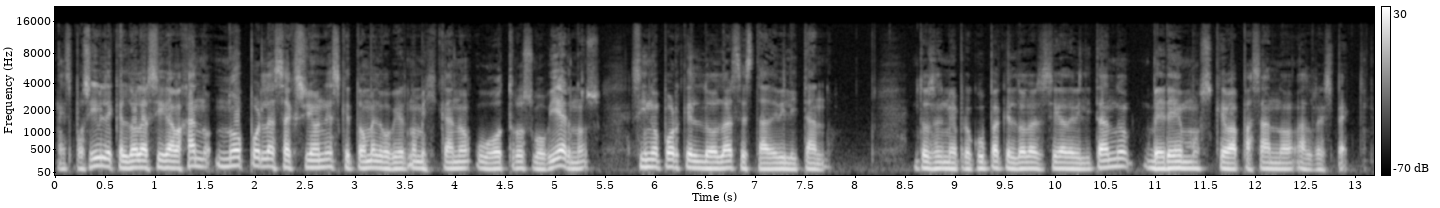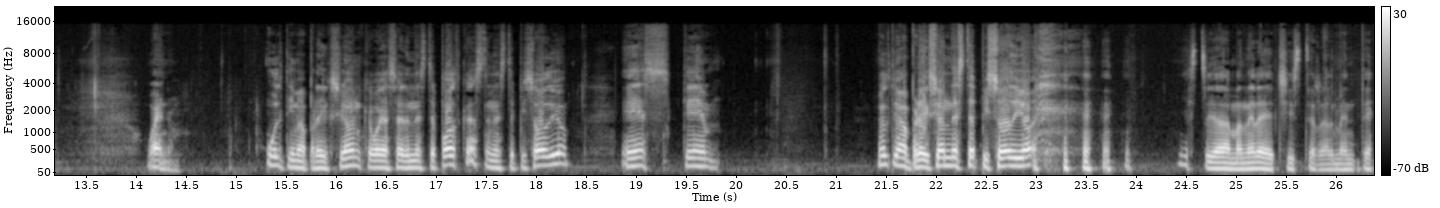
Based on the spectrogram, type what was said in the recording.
Es posible que el dólar siga bajando, no por las acciones que toma el gobierno mexicano u otros gobiernos, sino porque el dólar se está debilitando. Entonces me preocupa que el dólar se siga debilitando, veremos qué va pasando al respecto. Bueno, última predicción que voy a hacer en este podcast, en este episodio es que la última predicción de este episodio, esto ya de manera de chiste realmente,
